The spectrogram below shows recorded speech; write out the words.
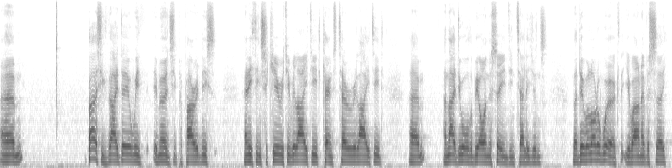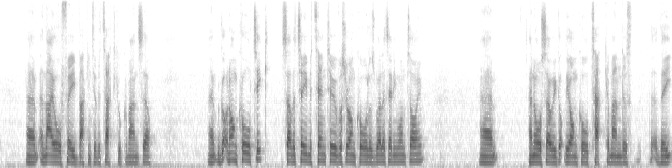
Um, basically, they deal with emergency preparedness, anything security related, counter-terror related, um, and they do all the behind-the-scenes intelligence. They do a lot of work that you won't ever see, um, and they all feed back into the tactical command cell. Um, we've got an on-call TIC, so the team of 10, two of us are on call as well at any one time. Um, and also we've got the on-call TAC commanders, the, the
